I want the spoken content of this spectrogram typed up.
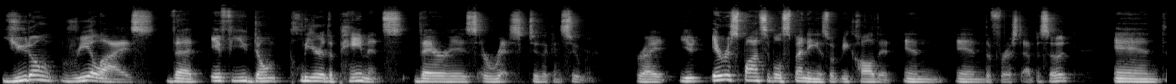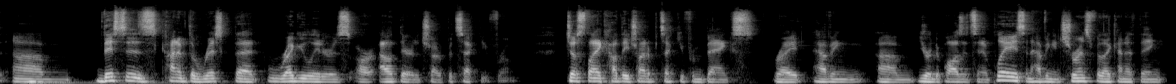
you don't realize that if you don't clear the payments, there is a risk to the consumer, right? You irresponsible spending is what we called it in in the first episode, and um, this is kind of the risk that regulators are out there to try to protect you from, just like how they try to protect you from banks, right? Having um, your deposits in a place and having insurance for that kind of thing.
